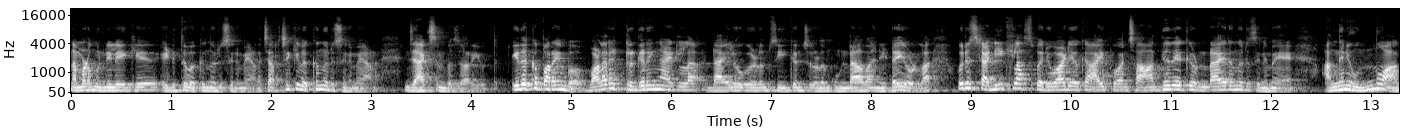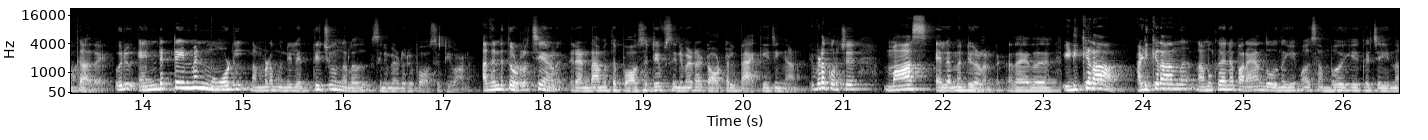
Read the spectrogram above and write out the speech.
നമ്മുടെ മുന്നിലേക്ക് എടുത്തു വെക്കുന്ന ഒരു സിനിമയാണ് ചർച്ചയ്ക്ക് വെക്കുന്ന ഒരു സിനിമയാണ്. Jackson Bazaar Youth. ഇതൊക്കെ പറയുമ്പോൾ വളരെ ട്രിഗറിംഗ് ആയിട്ടുള്ള ഡയലോഗുകളും സീക്വൻസുകളും ഉണ്ടാവാനിടയുള്ള ഒരു സ്റ്റഡി ക്ലാസ് പരിപാടിയൊക്കെ ആയി പോകാൻ സാധ്യതയൊക്കെ ഉണ്ടായിരുന്ന ഒരു സിനിമയെ അങ്ങനെ ഒന്നും ആക്കാതെ ഒരു എന്റർടൈൻമെന്റ് മോഡിൽ നമ്മുടെ മുന്നിൽ എത്തിച്ചു എന്നുള്ളത് സിനിമയുടെ ഒരു പോസിറ്റീവാണ് അതിന്റെ തുടർച്ചയാണ് രണ്ടാമത്തെ പോസിറ്റീവ് സിനിമയുടെ ടോട്ടൽ പാക്കേജിംഗ് ആണ്. ഇവിടെ കുറച്ച് മാസ് എലമെന്റുകളുണ്ട് അതായത് ഇടിക്കടാ അടിക്കടാ എന്ന് നമുക്ക് തന്നെ പറയാൻ തോന്നുകയും അത് സംഭവിക്കുകയൊക്കെ ചെയ്യുന്ന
